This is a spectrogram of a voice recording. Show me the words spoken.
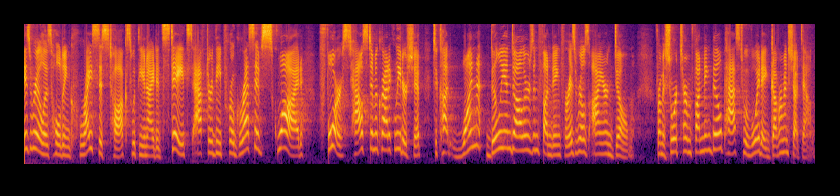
Israel is holding crisis talks with the United States after the progressive squad forced House Democratic leadership to cut $1 billion in funding for Israel's Iron Dome from a short term funding bill passed to avoid a government shutdown.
